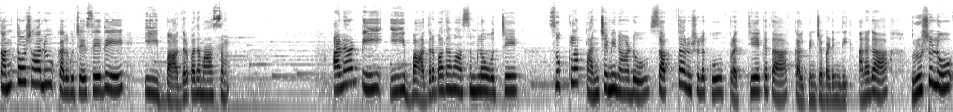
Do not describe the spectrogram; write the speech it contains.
సంతోషాలు కలుగు చేసేదే ఈ భాద్రపద మాసం. అలాంటి ఈ భాద్రపద మాసంలో వచ్చే శుక్ల పంచమి నాడు సప్త ఋషులకు ప్రత్యేకత కల్పించబడింది. అనగా ఋషులు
